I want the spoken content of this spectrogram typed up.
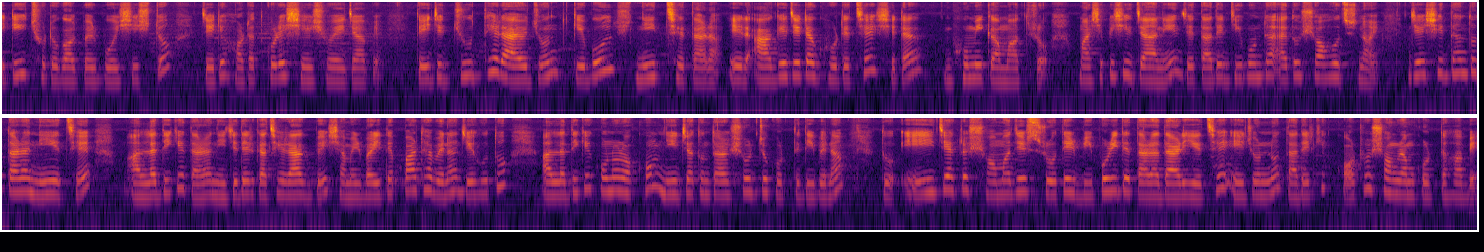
এটিই ছোট গল্পের বৈশিষ্ট্য, যেটি হঠাৎ করে শেষ হয়ে যাবে। তো এই যে যুদ্ধের আয়োজন কেবল নিচ্ছে তারা। এর আগে যেটা ঘটেছে সেটা ভূমিকা মাত্র। মাসিপিসি জানে যে তাদের জীবনটা এত সহজ নয়। যে সিদ্ধান্ত তারা নিয়েছে, আল্লাদিকে তারা নিজেদের কাছে রাখবে, স্বামীর বাড়িতে পাঠাবে না, যেহেতু আল্লাদিকে কোনো রকম নির্যাতন তারা সহ্য করতে দিবে না। তো এই যে একটা সমাজের স্রোতের বিপরীতে তারা দাঁড়িয়েছে এই জন্য তাদেরকে কঠোর সংগ্রাম করতে হবে,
